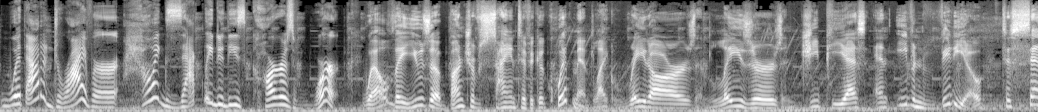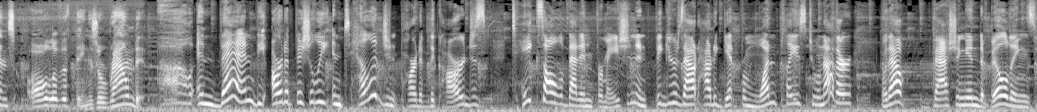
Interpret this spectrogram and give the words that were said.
without a driver, how exactly do these cars work? Well, they use a bunch of scientific equipment like radars and lasers and GPS and even video to sense all of the things around it. Oh, and then the artificially intelligent part of the car just takes all of that information and figures out how to get from one place to another without bashing into buildings,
